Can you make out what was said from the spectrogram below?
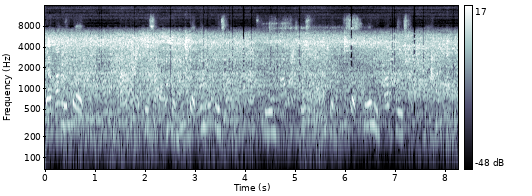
แล้วก็นิดเดิมเป้าหมายคือสองผลที่เกิดขึ้นก็คือสองนะคะคือเป้าหมายคือสองผลที่เกิดขึ้นก็คือสองค่ะ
